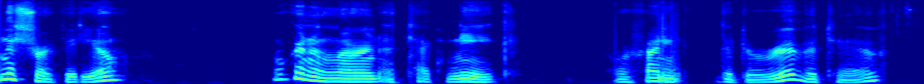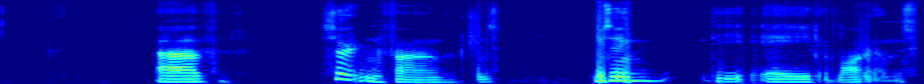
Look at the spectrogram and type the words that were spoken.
In this short video, we're going to learn a technique for finding the derivative of certain functions using the aid of logarithms.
